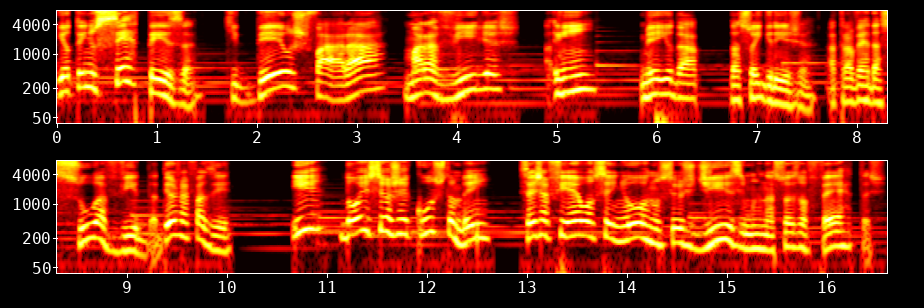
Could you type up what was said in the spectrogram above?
E eu tenho certeza que Deus fará maravilhas em meio da da sua igreja, através da sua vida. Deus vai fazer. E doe seus recursos também. Seja fiel ao Senhor nos seus dízimos, nas suas ofertas.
